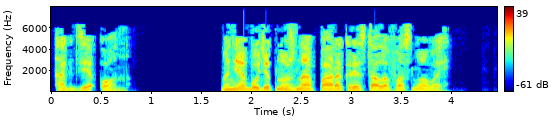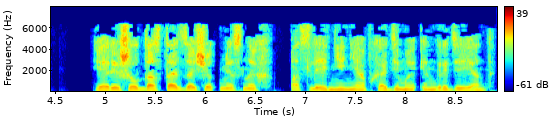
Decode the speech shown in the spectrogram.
а где он. Мне будет нужна пара кристаллов основы. Я решил достать за счет местных последний необходимый ингредиент,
